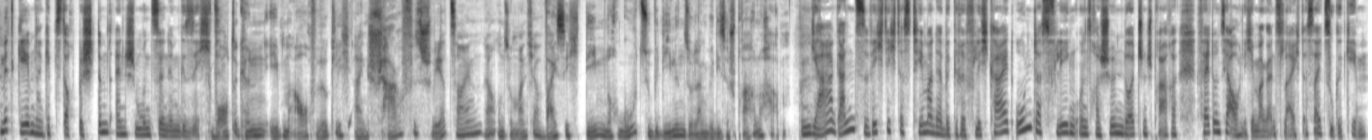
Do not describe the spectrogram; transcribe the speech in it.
mitgeben, dann gibt's doch bestimmt ein Schmunzeln im Gesicht. Worte können eben auch wirklich ein scharfes Schwert sein, ja, und so mancher weiß sich dem noch gut zu bedienen, solange solange wir diese Sprache noch haben. Ja, ganz wichtig das Thema der Begrifflichkeit und das Pflegen unserer schönen deutschen Sprache fällt uns ja auch nicht immer ganz leicht, das sei zugegeben.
